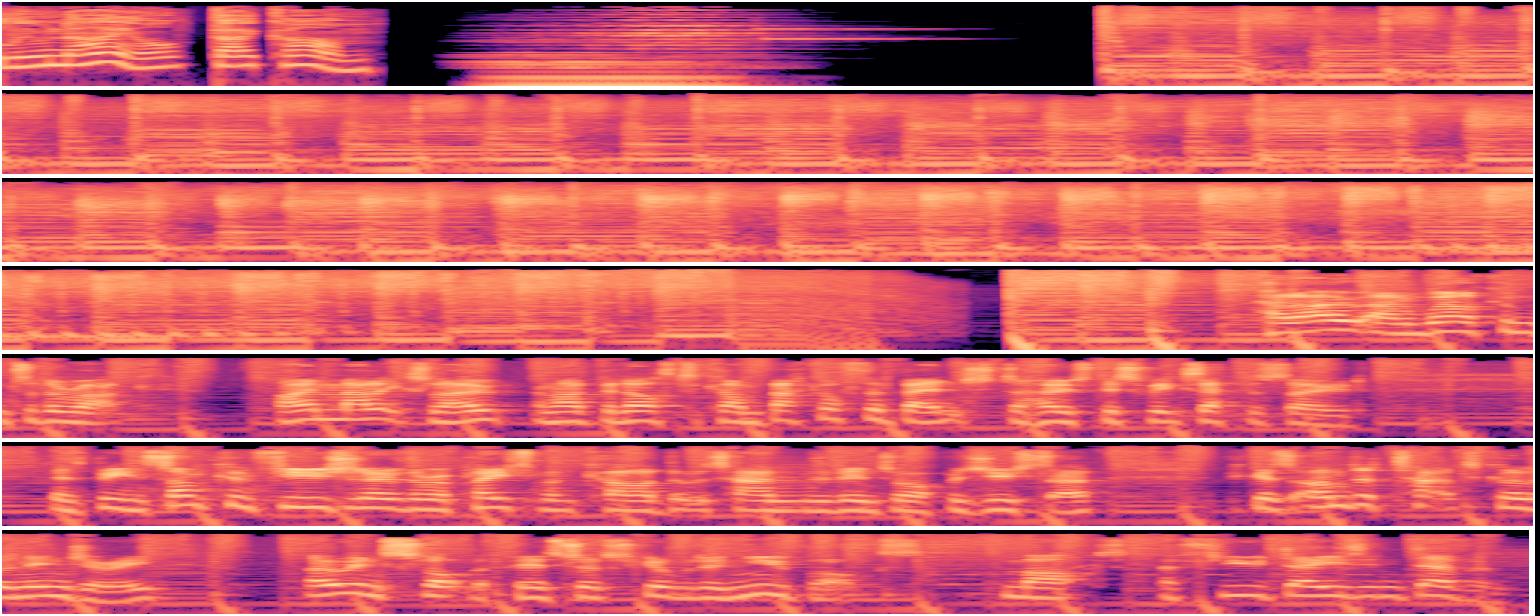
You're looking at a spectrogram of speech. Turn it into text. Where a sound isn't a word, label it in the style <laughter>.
BlueNile.com. Hello and welcome to The Ruck. I'm Alex Lowe, and I've been asked to come back off the bench to host this week's episode. There's been some confusion over the replacement card that was handed in to our producer because under tactical and injury, Owen Slot appears to have scribbled a new box marked a few days in Devon.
